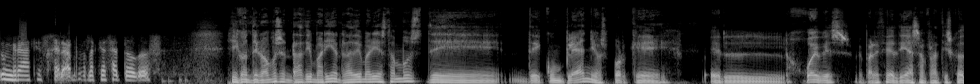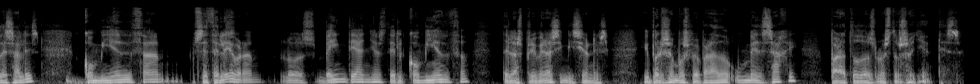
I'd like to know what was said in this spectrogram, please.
Gracias, Gerardo. Gracias a todos. Y continuamos en Radio María. En Radio María estamos de, de cumpleaños porque el jueves, me parece, el día de San Francisco de Sales, comienzan, se celebran los 20 años del comienzo de las primeras emisiones. Y por eso hemos preparado un mensaje para todos nuestros oyentes.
